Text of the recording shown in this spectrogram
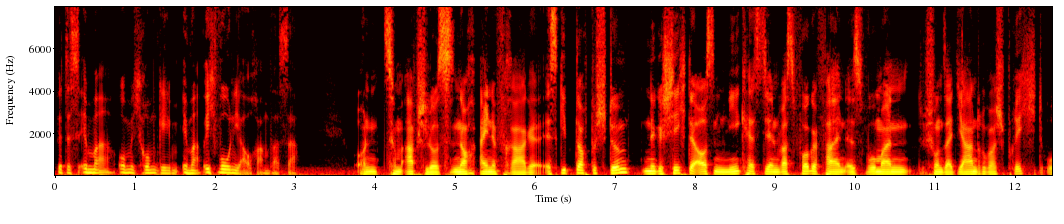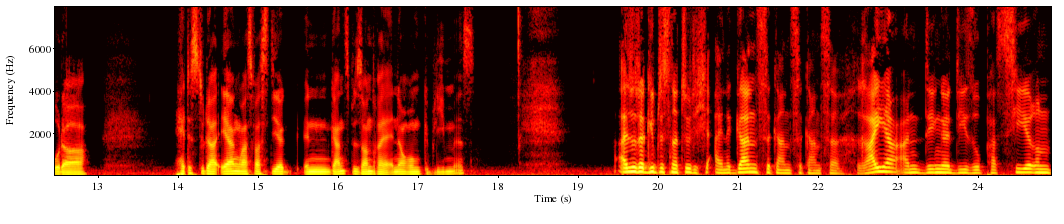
wird es immer um mich herum geben. Immer. Ich wohne ja auch am Wasser. Und zum Abschluss noch eine Frage. Es gibt doch bestimmt eine Geschichte aus dem Nähkästchen, was vorgefallen ist, wo man schon seit Jahren drüber spricht oder Hättest du da irgendwas, was dir in ganz besonderer Erinnerung geblieben ist? Also da gibt es natürlich eine ganze, ganze, ganze Reihe an Dinge, die so passieren.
